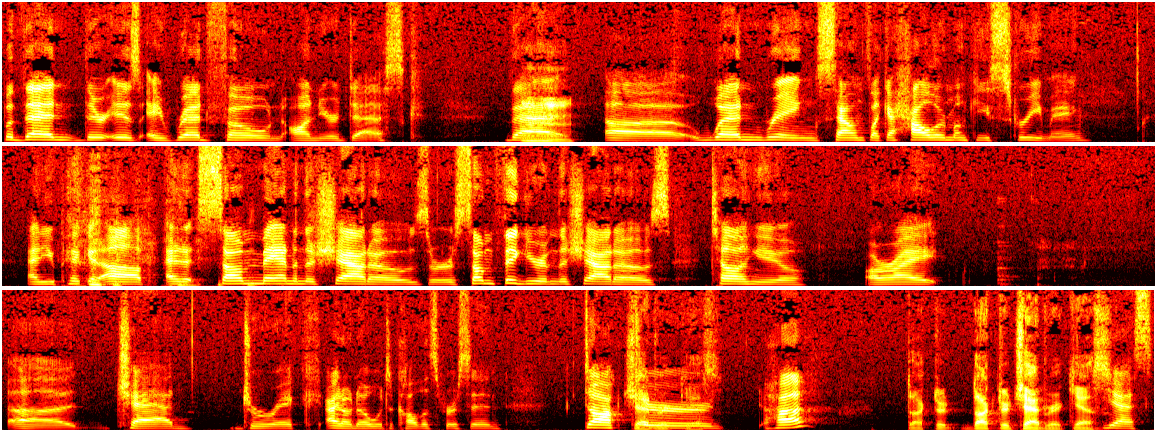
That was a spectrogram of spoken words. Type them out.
but then there is a red phone on your desk that uh when rings sounds like a howler monkey screaming and you pick it up and it's some man in the shadows or some figure in the shadows telling you all right uh chad Durick. i don't know what to call this person doctor Chadwick, huh Doctor Doctor Chadwick. Yes. yes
